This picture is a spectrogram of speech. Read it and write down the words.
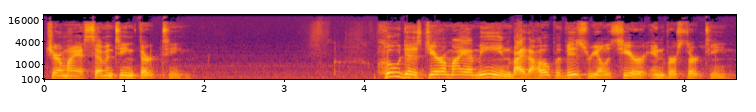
Jeremiah 17 13. Who does Jeremiah mean by the hope of Israel? It's here in verse 13.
